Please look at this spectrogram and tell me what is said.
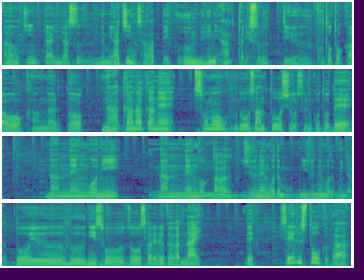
あの賃貸に出すでも家賃が下がっていく運命にあったりするっていうこととかを考えるとなかなかねその不動産投資をすることで何年後に何年後だから10年後でも20年後でもいいんだけどどういうふうに想像されるかがない。でセールストークが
